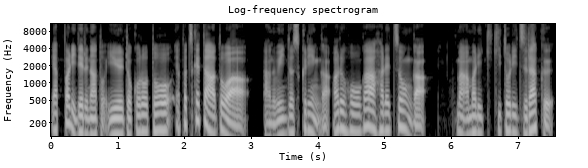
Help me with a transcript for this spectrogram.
やっぱり出るなというところと、やっぱつけた後は、あのウィンドスクリーンがある方が破裂音が、まあ、あまり聞き取りづらく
